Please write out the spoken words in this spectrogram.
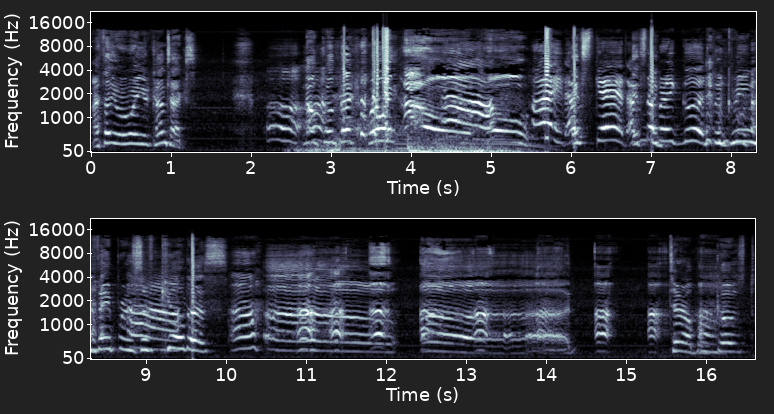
I thought you were wearing your contacts. Oh, No, oh. go back. Run away. Ah, Ow! hide. I'm It's- scared. I'm not the- very good. The green vapors have Ah. killed us. Uh, Oh, oh, terrible uh. ghost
